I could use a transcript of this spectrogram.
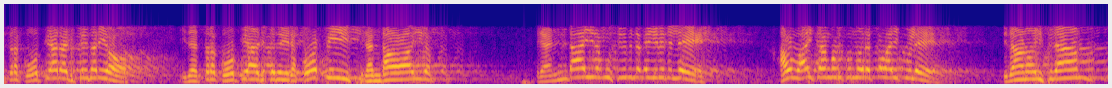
എത്ര കോപ്പിയാർ അടിച്ചതെന്നറിയോ? ഇത് എത്ര കോപ്പി അടിച്ചത്? കോപ്പീസ് രണ്ടായിരം. രണ്ടായിരം മുസ്ലിമിന്റെ കയ്യിലില്ലേ അവൻ വായിക്കാൻ കൊടുക്കുന്നവരൊക്കെ വായിക്കൂലേ? ഇതാണോ ഇസ്ലാം?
